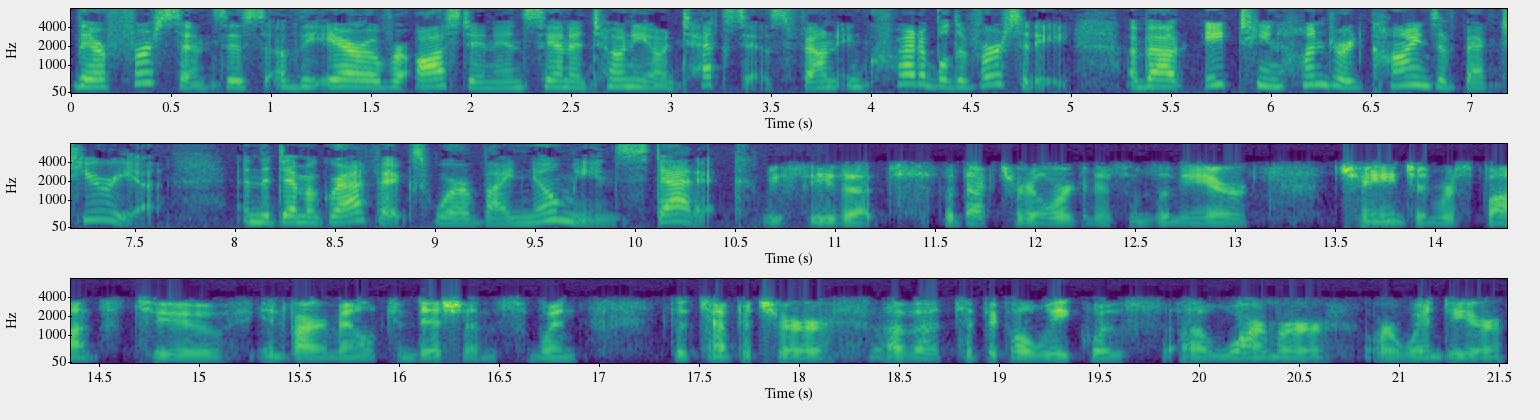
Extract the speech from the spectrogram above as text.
Their first census of the air over Austin and San Antonio in Texas found incredible diversity, about 1,800 kinds of bacteria, and the demographics were by no means static. We see that the bacterial organisms in the air change in response to environmental conditions. When the temperature of a typical week was uh, warmer or windier,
